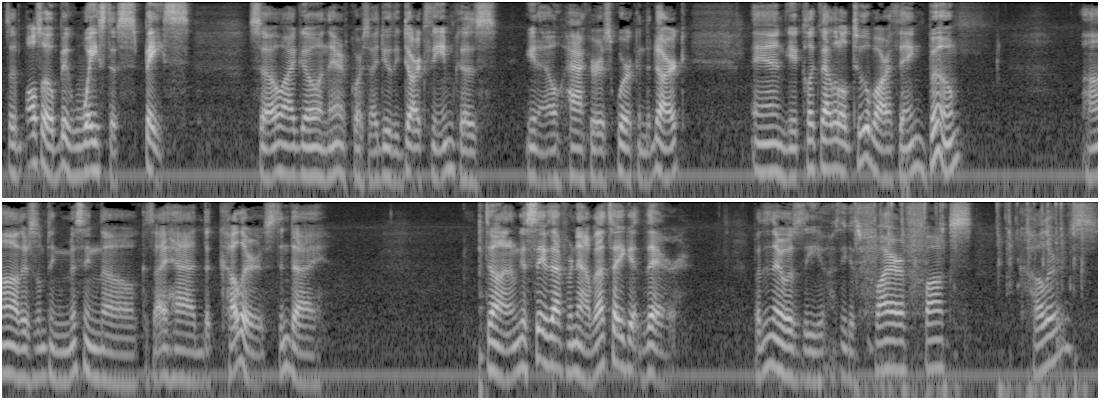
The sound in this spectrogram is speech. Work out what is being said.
It's a, also a big waste of space. So I go in there. Of course, I do the dark theme because you know hackers work in the dark. And you click that little toolbar thing. Boom. Ah, there's something missing though, because I had the colors, didn't I? Done. I'm gonna save that for now, but that's how you get there. But then there was the, I think it's Firefox colors.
